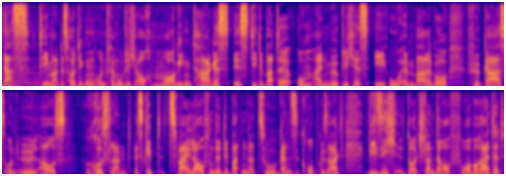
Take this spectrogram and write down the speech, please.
Das Thema des heutigen und vermutlich auch morgigen Tages ist die Debatte um ein mögliches EU-Embargo für Gas und Öl aus Russland. Es gibt zwei laufende Debatten dazu, ganz grob gesagt, wie sich Deutschland darauf vorbereitet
